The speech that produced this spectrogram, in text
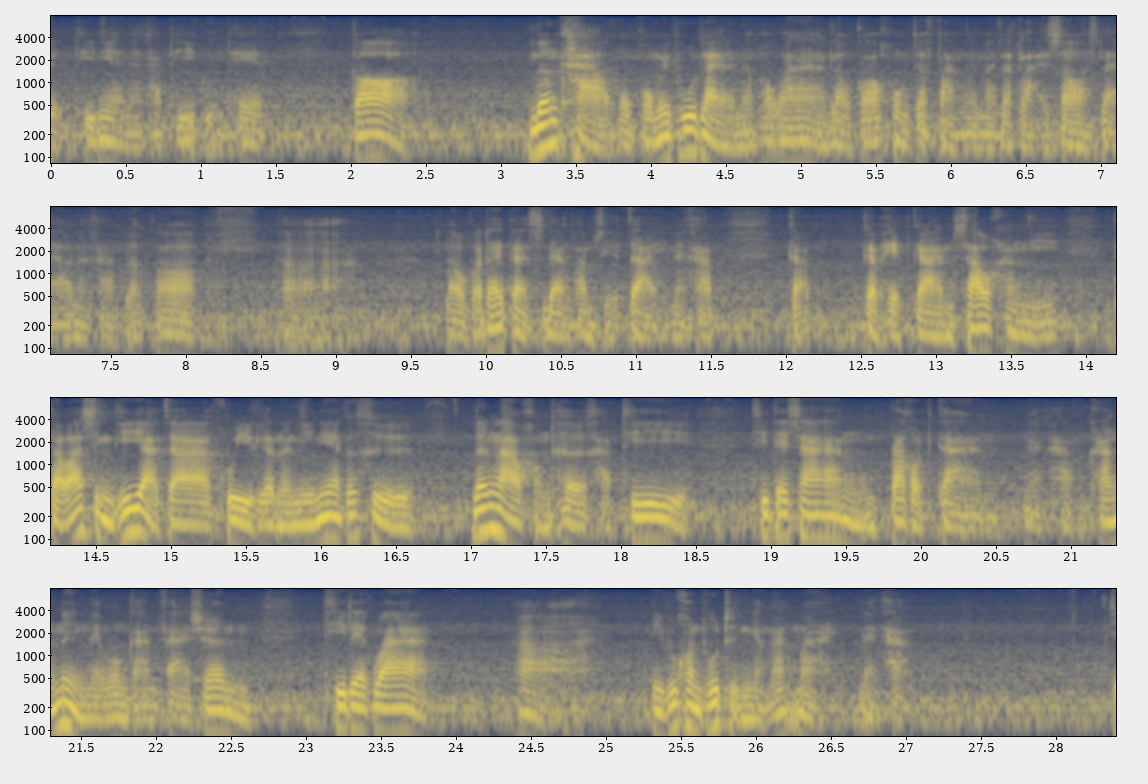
ดึกๆที่นี่นะครับที่กรุงเทพก็เรื่องข่าวผมคงไม่พูดอะไรนะเพราะว่าเราก็คงจะฟังกันมาจากหลายซอสแล้วนะครับ แล้วก็ เราก็ได้แต่แสดงความเสียใจนะครับกับกับเหตุการณ์เศร้าครั้งนี้ แต่ว่าสิ่งที่อยากจะคุยกันวันนี้เนี่ยก็คือเรื่องราวของเธอครับที่ที่ได้สร้างปรากฏการณ์นะครับครั้งหนึ่งในวงการแฟชั่น ที่เรียกว่ามีผู้คนพูดถึงอย่างมากมายนะครับ จ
